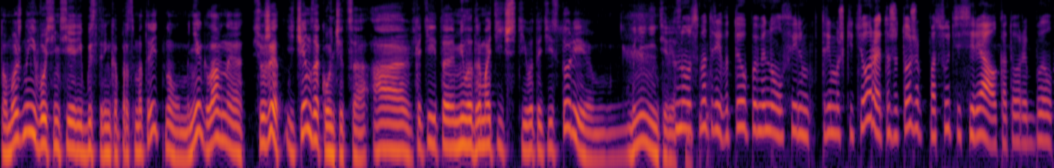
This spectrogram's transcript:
то можно и 8 серий быстренько просмотреть. Ну, мне главное сюжет и чем закончится. А какие-то мелодраматические вот эти истории мне не интересны. Ну, смотри, вот ты упомянул фильм «Три мушкетера», это же тоже, по сути, сериал, который был...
